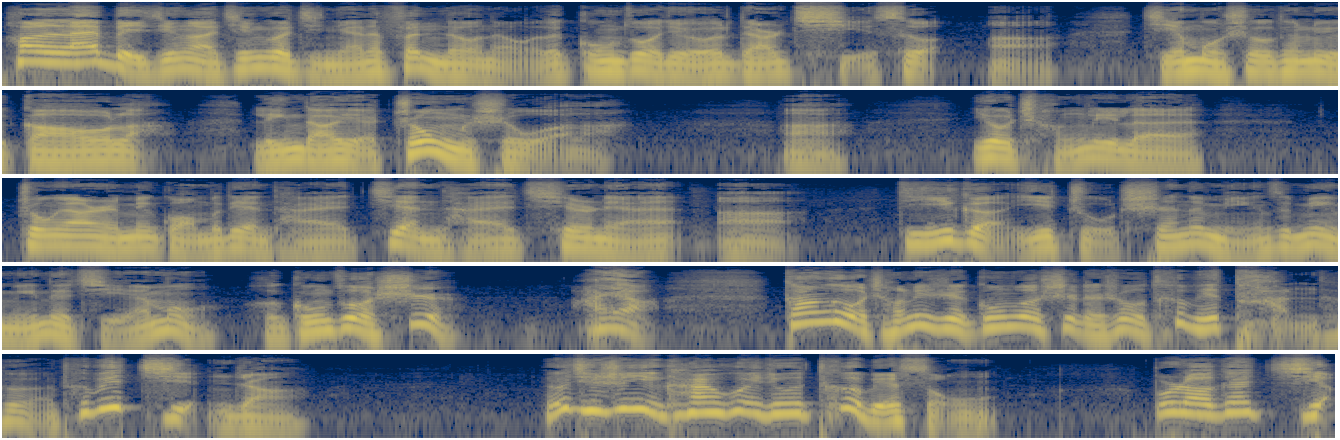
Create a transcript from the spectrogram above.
后来来北京啊，经过几年的奋斗呢，我的工作就有点起色啊，节目收听率高了，领导也重视我了，啊，又成立了中央人民广播电台建台七十年啊。第一个以主持人的名字命名的节目和工作室，哎呀，刚给我成立这工作室的时候，我特别忐忑，特别紧张，尤其是一开会就会特别怂，不知道该讲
